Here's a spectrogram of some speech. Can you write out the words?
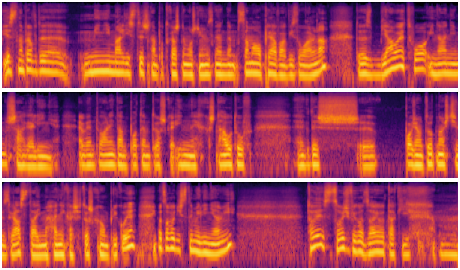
jest naprawdę minimalistyczna pod każdym możliwym względem. Sama oprawa wizualna to jest białe tło i na nim szare linie. Ewentualnie tam potem troszkę innych kształtów, e, gdyż e, poziom trudności wzrasta i mechanika się troszkę komplikuje. I o co chodzi z tymi liniami? To jest coś w rodzaju takich mm,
